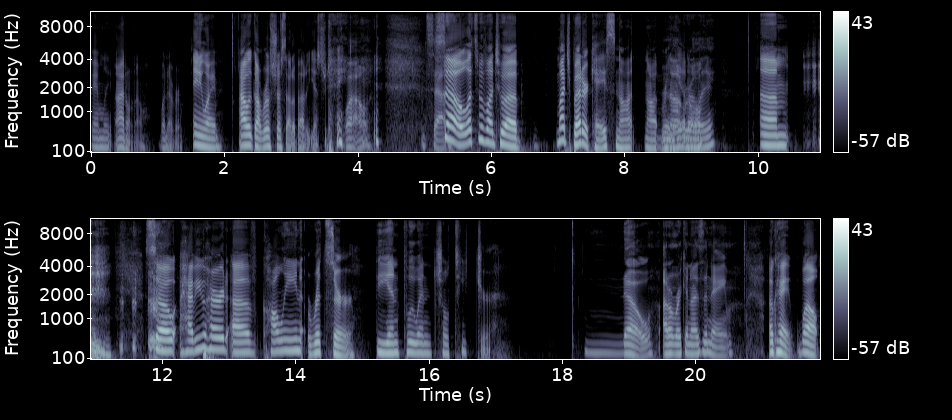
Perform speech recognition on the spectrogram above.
family. I don't know, whatever. Anyway, I got real stressed out about it yesterday. Wow. So let's move on to a much better case. Not not really not at all. really. Um, so have you heard of Colleen Ritzer, the influential teacher? No, I don't recognize the name. Okay, well,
